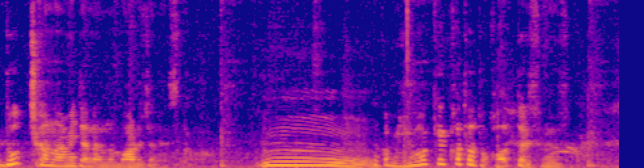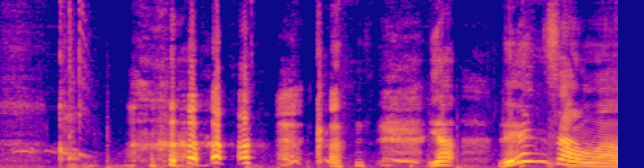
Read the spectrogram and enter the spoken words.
どっちかなみたいなのもあるじゃないですか。うーん。なんか見分け方とかあったりするんですか？顔顔いや連山は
